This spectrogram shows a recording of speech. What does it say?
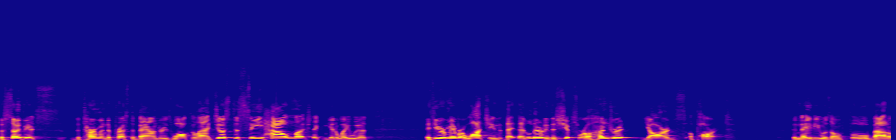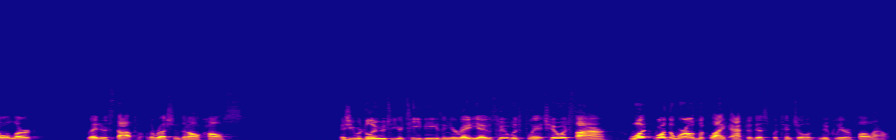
The Soviets determined to press the boundaries, walk the line, just to see how much they can get away with. If you remember watching, they, they literally, the ships were 100 yards apart. The Navy was on full battle alert, ready to stop the Russians at all costs. As you were glued to your TVs and your radios, who would flinch? Who would fire? What would the world look like after this potential nuclear fallout?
